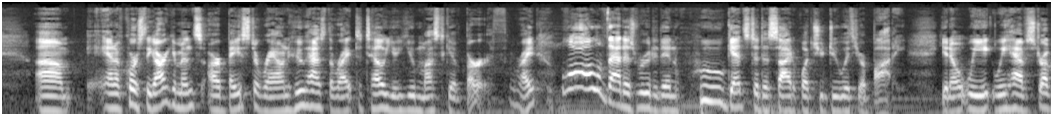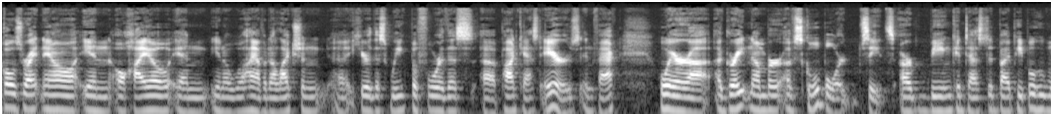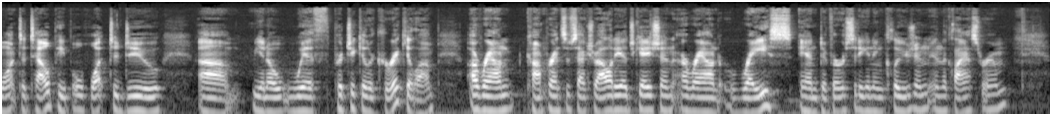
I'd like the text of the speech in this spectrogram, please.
Um, and of course, the arguments are based around who has the right to tell you you must give birth, right? Well, all of that is rooted in who gets to decide what you do with your body. You know, we, we have struggles right now in Ohio, and, you know, we'll have an election uh, here this week before this uh, podcast airs, in fact, where uh, a great number of school board seats are being contested by people who want to tell people what to do um, you know, with particular curriculum around comprehensive sexuality education, around race and diversity and inclusion in the classroom.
